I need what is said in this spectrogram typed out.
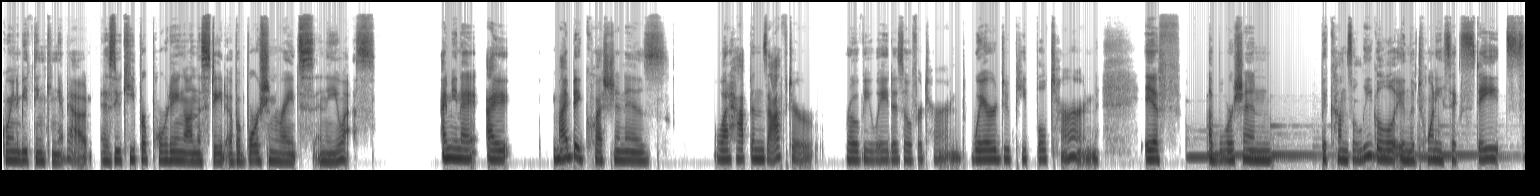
going to be thinking about as you keep reporting on the state of abortion rights in the US? I mean, I, I my big question is what happens after Roe v. Wade is overturned? Where do people turn? If abortion becomes illegal in the 26 states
